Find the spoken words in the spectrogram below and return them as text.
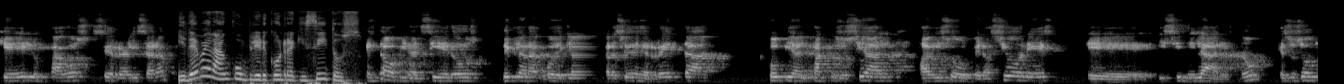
que los pagos se realizarán. Y deberán cumplir con requisitos. Estados financieros, declaraciones de renta, copia del pacto social, aviso de operaciones eh, y similares, ¿no? Esos son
